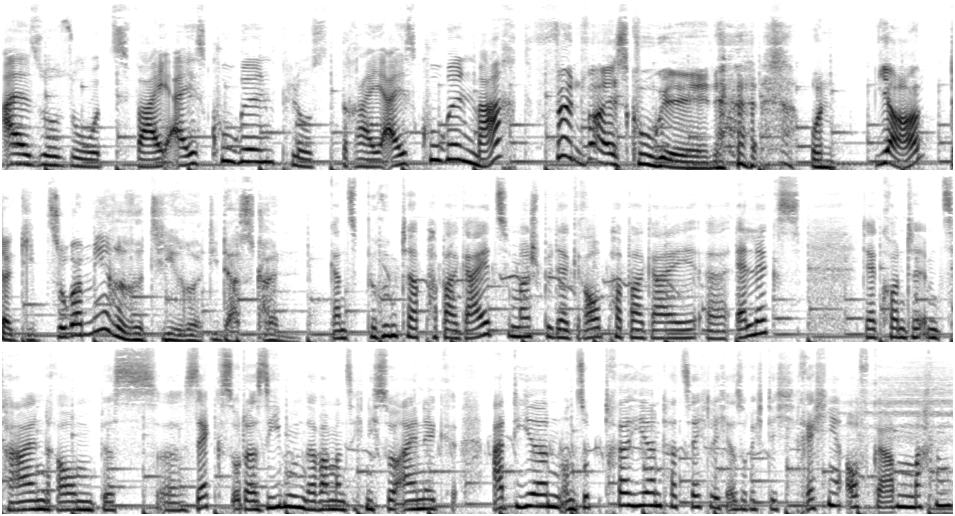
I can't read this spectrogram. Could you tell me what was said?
also so zwei Eiskugeln plus drei Eiskugeln macht Fünf Eiskugeln. Und ja, da gibt's sogar mehrere Tiere, die das können. Ganz berühmter Papagei, zum Beispiel der Graupapagei äh, Alex, der konnte im Zahlenraum bis äh, sechs oder sieben, da war man sich nicht so einig, addieren und subtrahieren tatsächlich, also richtig Rechenaufgaben machen.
